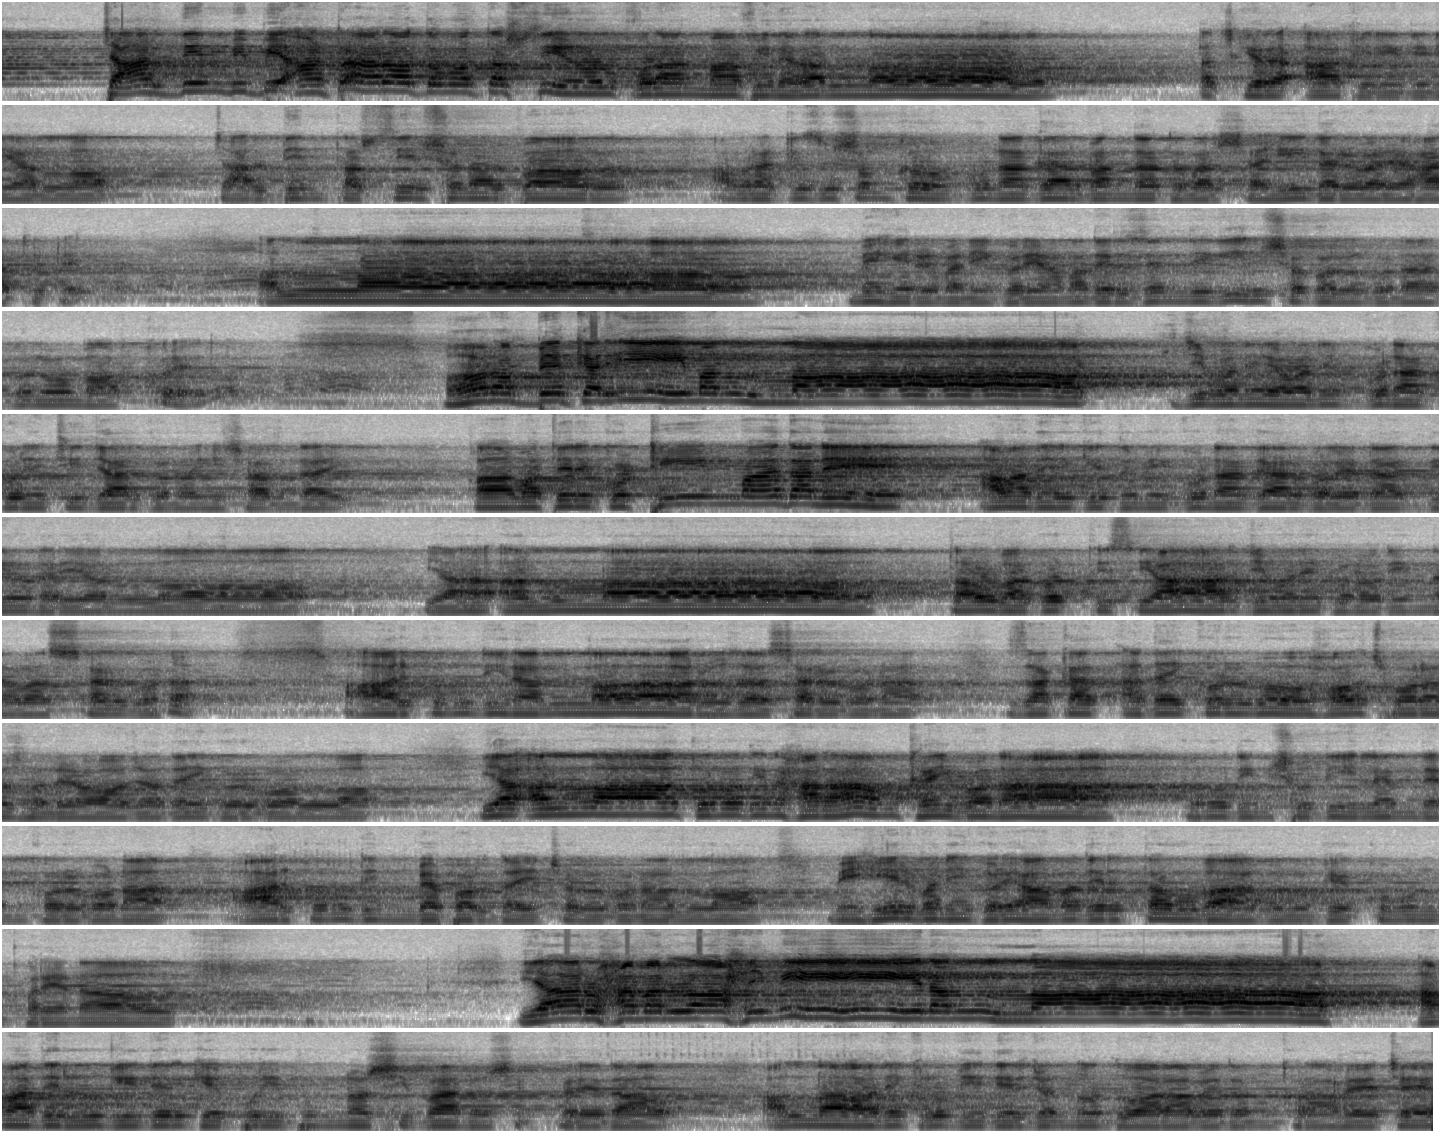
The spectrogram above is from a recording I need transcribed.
চার দিন বিপি আঠারো আঠারোতম তাফসিরুল কোরআন মাহফিলের আল্লাহ। আজকের আখিরি দিনে আল্লাহ। চার দিন তাফসির শোনার পর আমরা কিছু সংখ্যক গুণাগার বান্দা তোমার শাহী দরবারে হাত উঠে আল্লাহ, মেহেরবানি করে আমাদের জিন্দগির সকল গুণাগুলো মাফ করে দাও। ও রব্বে করিম আল্লাহ। জীবনে অনেক গুণা করেছি, যার কোনো হিসাব নাই। কামতের কঠিন ময়দানে আমাদেরকে তুমি গুণাগার বলে ডাক দিও না ইয়া আল্লাহ করতেছি, আর জীবনে কোনোদিন নামাজ ছাড়বো না। আর কোনো দিন আল্লাহ রোজা ছাড়বো না। জাকাত আদায় করব, হজ ফরজ হলে হজ আদায় করব আল্লাহ। ইয়া আল্লাহ, কোনোদিন হারাম খাইব না। কোনোদিন সুদি লেনদেন করব না, আর কোনোদিন বেপরদায় চলব না আল্লাহ। মেহেরবানি করে আমাদের তাওবাগুলোকে কবুল করে নাও। ইয়ার হামার রাহিমিন, আল্লাহ, আমাদের রুগীদেরকে পরিপূর্ণ শিবা নসিব করে দাও। আল্লাহ, অনেক রুগীদের জন্য দোয়ার আবেদন করা হয়েছে।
